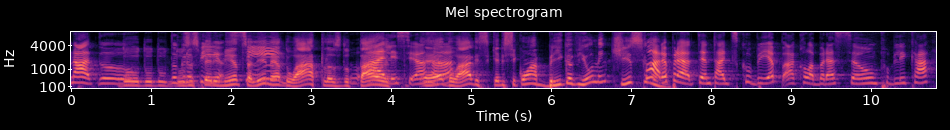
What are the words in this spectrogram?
na, do, do, do- do- do dos grupinho. experimentos ali, Sim. né? Do Atlas, do, Do tal. Alice, É, aham. do Alice, que eles ficam uma briga violentíssima. Claro, pra tentar descobrir a, a colaboração, publicar.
